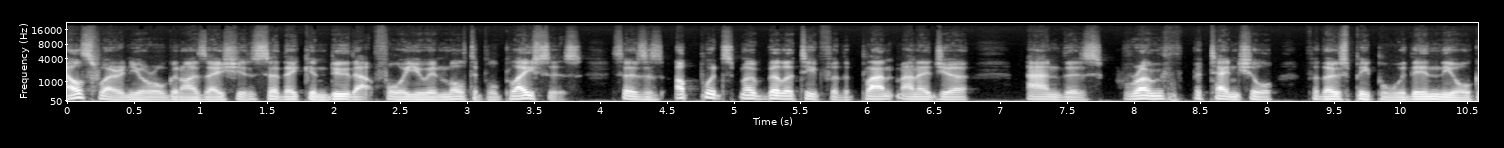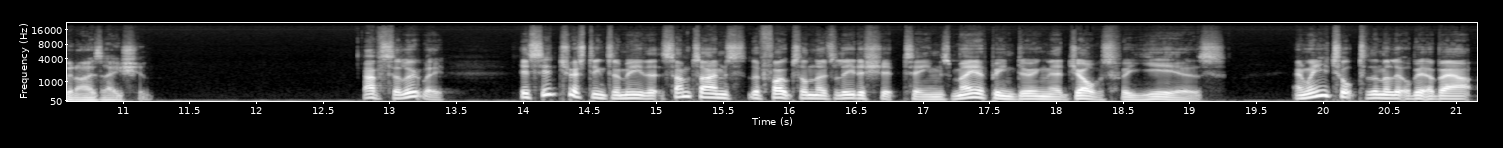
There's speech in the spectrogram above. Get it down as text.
elsewhere in your organization so they can do that for you in multiple places. So there's upwards mobility for the plant manager and there's growth potential for those people within the organization. Absolutely. It's interesting to me that sometimes the folks on those leadership teams may have been doing their jobs for years and when you talk to them a little bit about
